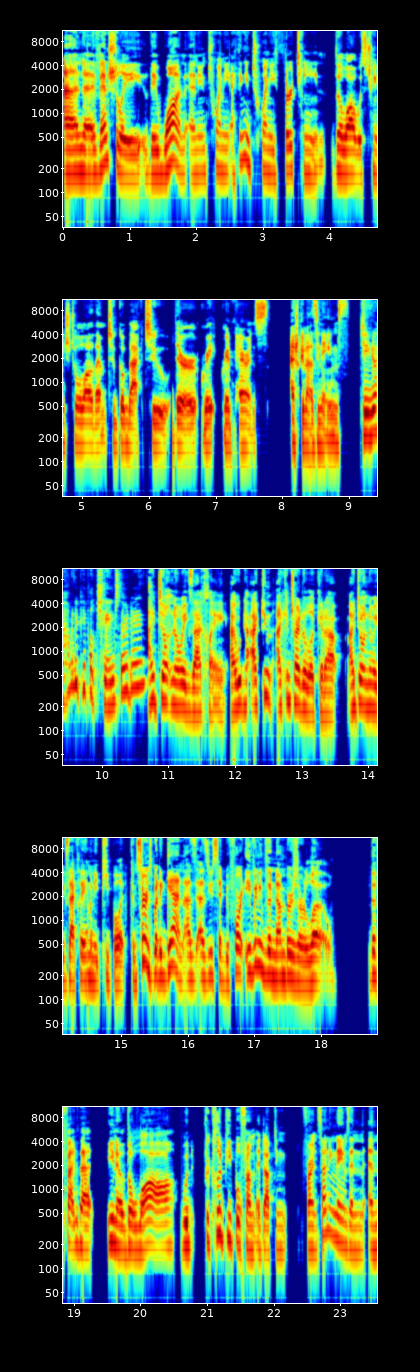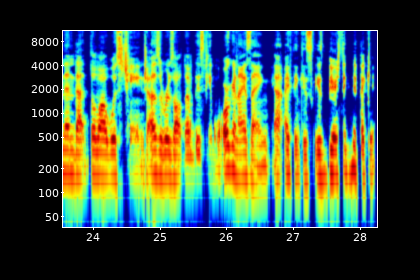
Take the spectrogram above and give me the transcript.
and eventually they won. And in 20, I think in 2013, the law was changed to allow them to go back to their great grandparents' Ashkenazi names. Do you know how many people changed their name? I don't know exactly. I would I can I can try to look it up. I don't know exactly how many people it concerns, but again, as as you said before, even if the numbers are low, the fact that, you know, the law would preclude people from adopting foreign sounding names and and then that the law was changed as a result of these people organizing, I think is is very significant.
